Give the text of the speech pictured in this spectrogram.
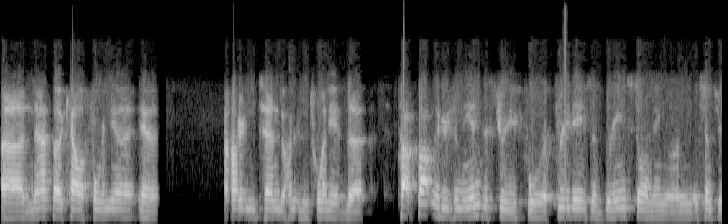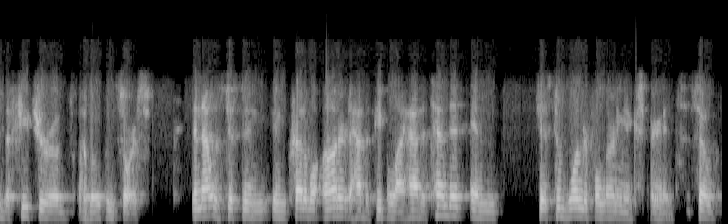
uh, Napa, California, and 110 to 120 of the top thought leaders in the industry for three days of brainstorming on essentially the future of, of open source. And that was just an incredible honor to have the people I had attend it and just a wonderful learning experience. So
